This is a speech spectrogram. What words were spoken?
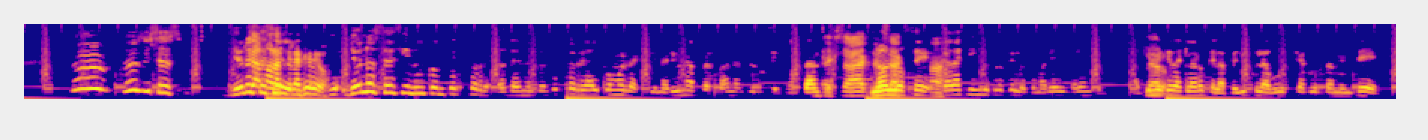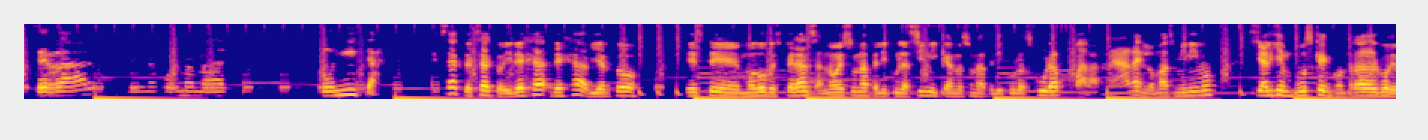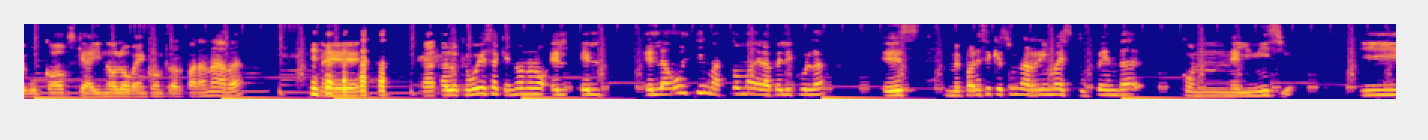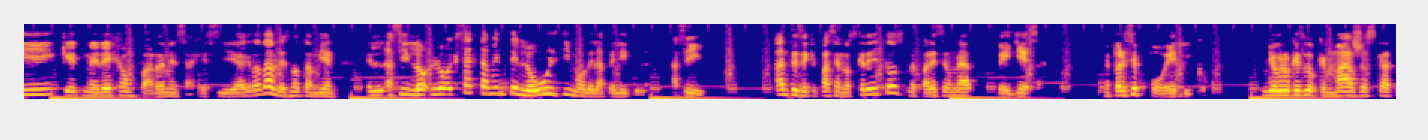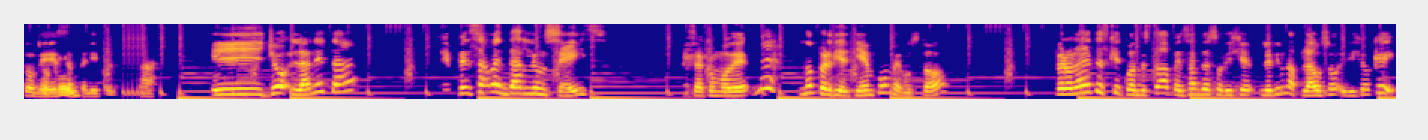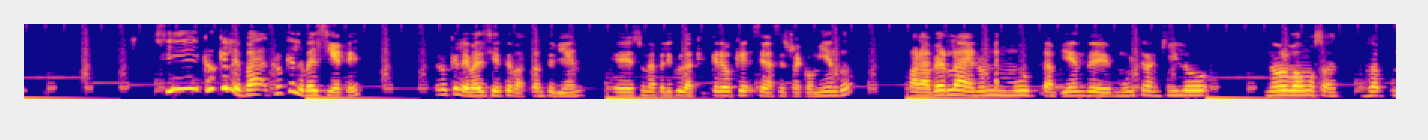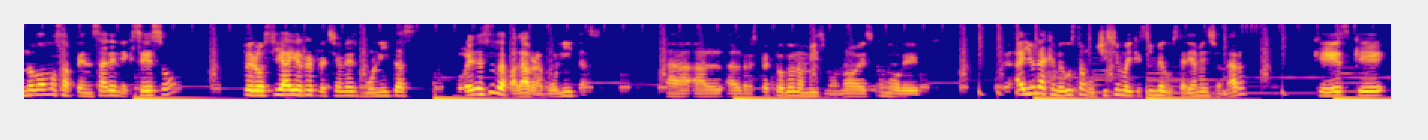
eh, dices, yo no, sé si en, la creo. Yo, no sé si en un contexto, o sea, en un contexto real, cómo reaccionaría una persona en esas circunstancias. Exacto. No lo sé, ah. cada quien yo creo que lo tomaría diferente. Aquí me queda claro que la película busca justamente cerrar de una forma más bonita. Exacto, exacto, y deja, deja abierto este modo de esperanza. No es una película cínica, no es una película oscura, para nada, en lo más mínimo. Si alguien busca encontrar algo de Bukowski, ahí no lo va a encontrar para nada. Eh, a, lo que voy es a que no, no, no. El, el, en la última toma de la película es, me parece que es una rima estupenda con el inicio. Y que me deja un par de mensajes y agradables, ¿no? También. El, así, lo, lo exactamente lo último de la película. Así antes de que pasen los créditos, me parece una belleza. Me parece poético. Yo creo que es lo que más rescato de esta película. Ah. Y yo, la neta, eh, pensaba en darle un 6. O sea, como de, no perdí el tiempo, me gustó. Pero la neta es que cuando estaba pensando eso dije, le di un aplauso y dije, ok. Sí, creo que le va, creo que le va el 7. Creo que le va el 7 bastante bien. Es una película que creo que se las recomiendo para verla en un mood también de muy tranquilo. No vamos a, no vamos a pensar en exceso, pero sí hay reflexiones bonitas. Esa es la palabra, bonitas. al, al respecto de uno mismo, ¿no? Es como de... Hay una que me gusta muchísimo y que sí me gustaría mencionar, que es que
